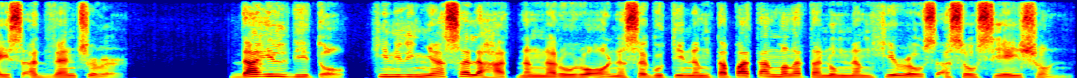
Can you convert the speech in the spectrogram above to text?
Ice Adventurer. Dahil dito, hiniling niya sa lahat ng naruroon na sagutin ng tapat ang mga tanong ng Heroes Association.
